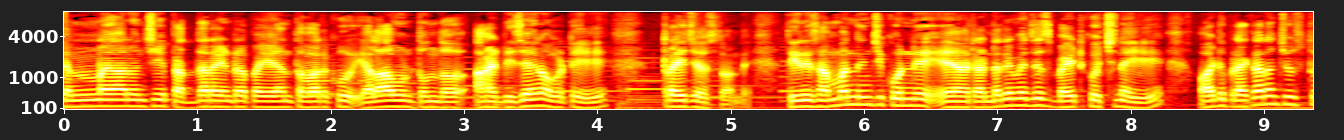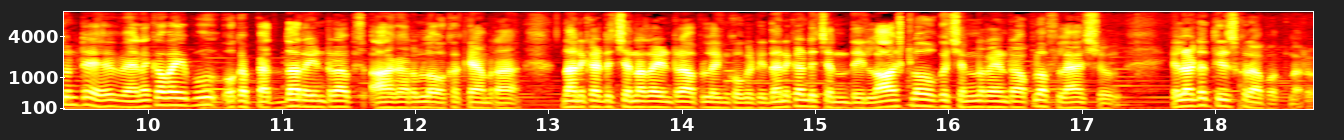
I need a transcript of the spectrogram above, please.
చిన్నగా నుంచి పెద్ద రైన్ డ్రాప్ అయ్యేంత వరకు ఎలా ఉంటుందో ఆ డిజైన్ ఒకటి ట్రై చేస్తుంది. దీనికి సంబంధించి కొన్ని రెండర్ ఇమేజెస్ బయటకు వచ్చినాయి. వాటి ప్రకారం చూస్తుంటే వెనక వైపు ఒక పెద్ద రైన్ డ్రాప్స్ ఆకారంలో ఒక కెమెరా దానికంటే చిన్న రైన్ డ్రాప్లో ఇంకొకటి దానికంటే చిన్నది. లాస్ట్లో ఒక చిన్న రైన్ డ్రాప్లో ఫ్లాష్ ఇలాంటివి తీసుకురాబోతున్నారు.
